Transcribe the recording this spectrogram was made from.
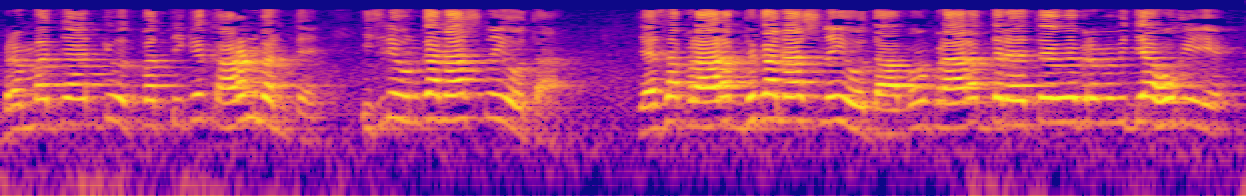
ब्रह्म ज्ञान की उत्पत्ति के कारण बनते हैं। इसलिए उनका नाश नहीं होता। जैसा प्रारब्ध का नाश नहीं होता, वो प्रारब्ध रहते हुए ब्रह्म विद्या हो गई है।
